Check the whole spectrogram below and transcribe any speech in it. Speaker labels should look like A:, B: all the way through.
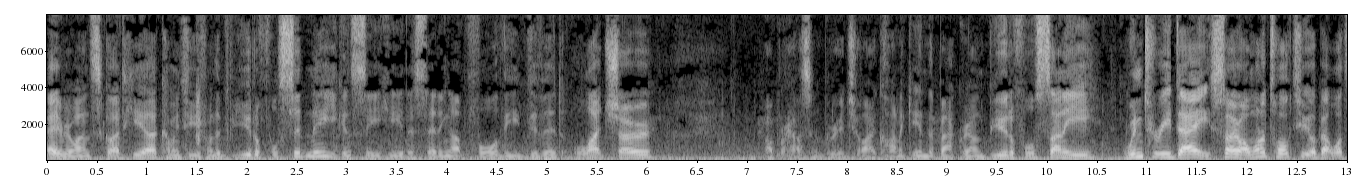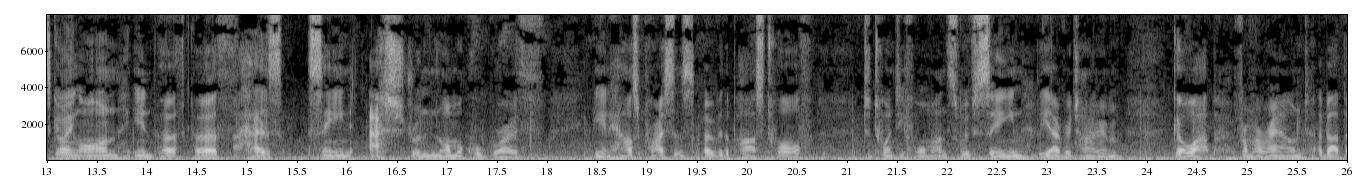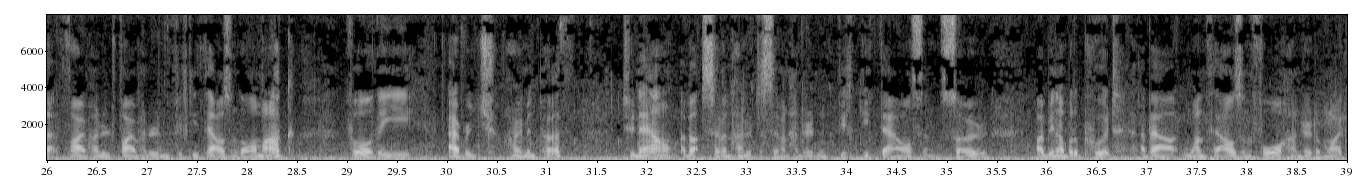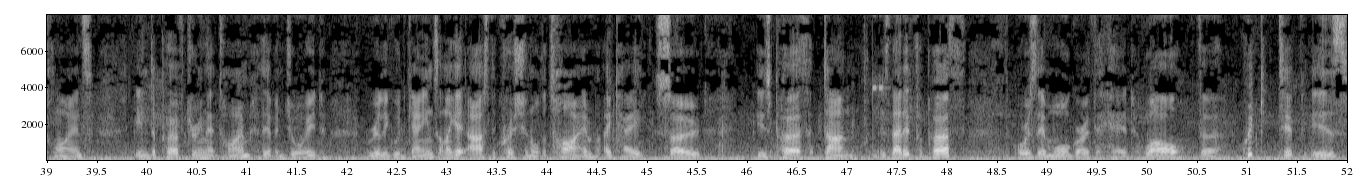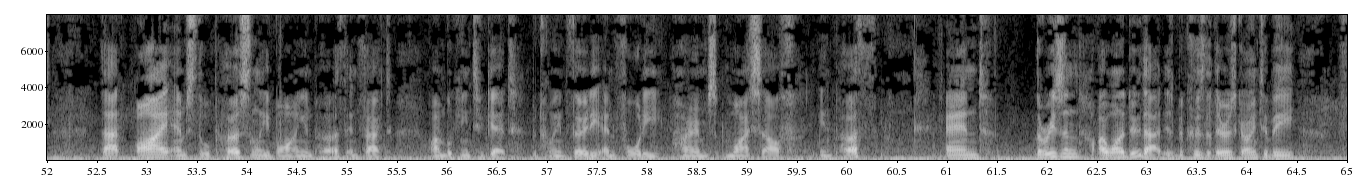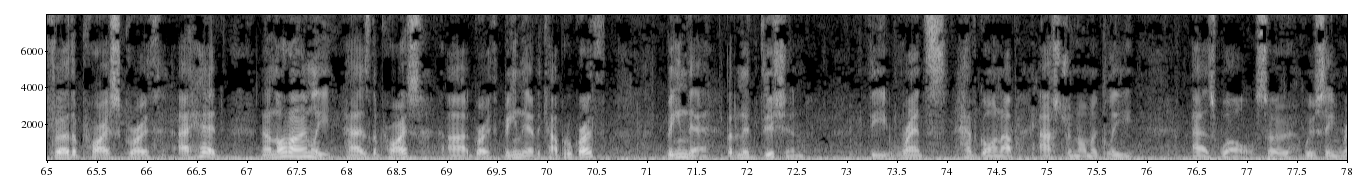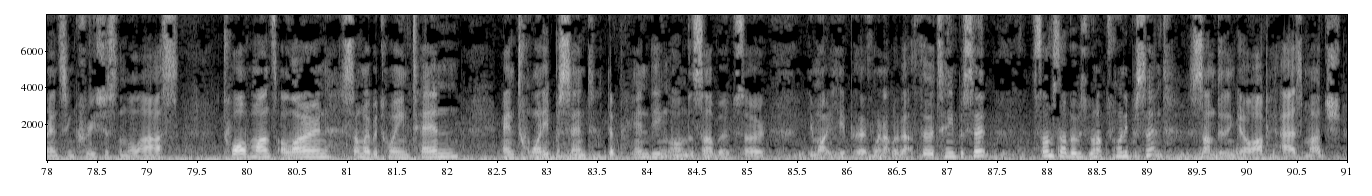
A: Hey everyone, Scott here, coming to you from the beautiful Sydney. You can see here they're setting up for the Vivid Light Show. Opera House and Bridge, iconic in the background. Beautiful, sunny, wintry day. So I want to talk to you about what's going on in Perth. Perth has seen astronomical growth in house prices over the past 12 to 24 months. We've seen the average home go up from around about that 500, $550,000 mark for the average home in Perth to now about 700 to 750,000. So I've been able to put about 1,400 of my clients into Perth during that time. They've enjoyed really good gains. And I get asked the question all the time, okay, so is Perth done? Is that it for Perth? Or is there more growth ahead? Well, the quick tip is that I am still personally buying in Perth. In fact, I'm looking to get between 30 and 40 homes myself in Perth. And the reason I want to do that is because that there is going to be further price growth ahead. Now, not only has the price uh, growth been there, the capital growth been there, but in addition, the rents have gone up astronomically as well. So we've seen rents increase just in the last 12 months alone, somewhere between 10 and 20% depending on the suburb. So you might hear Perth went up about 13%. Some suburbs went up 20%. Some didn't go up as much.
